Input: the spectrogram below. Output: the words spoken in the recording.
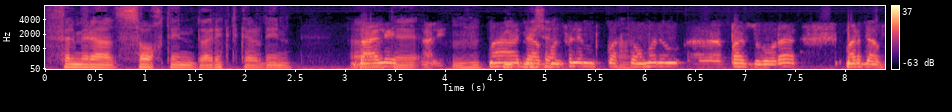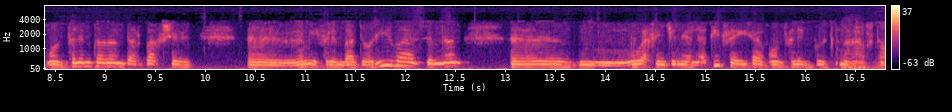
فیلم را ساختین دایرکت کردین؟ بله بله. ما در افغان فیلم وقت آمدم پس دوباره مرد در افغان فیلم دادم در بخش همی فیلم برداری و ضمنا وقت انجینیر لطیف رئیس افغان فیلم بود که من رفتم.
